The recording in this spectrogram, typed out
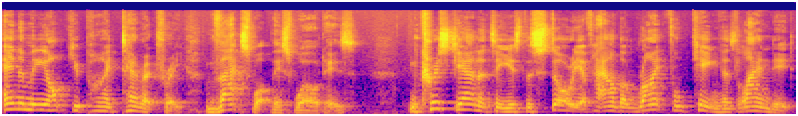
enemy occupied territory. That's what this world is. And Christianity is the story of how the rightful king has landed.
